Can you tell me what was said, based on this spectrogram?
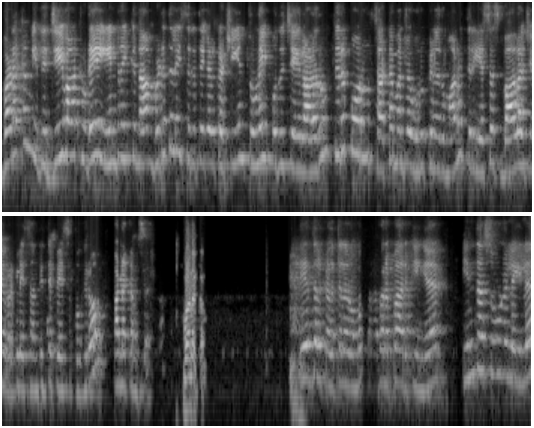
வணக்கம் இது ஜீவா டுடே. இன்றைக்கு நாம் விடுதலை சிறுத்தைகள் கட்சியின் துணை பொதுச் செயலாளரும் திருப்போரூர் சட்டமன்ற உறுப்பினருமான திரு எஸ் எஸ் பாலாஜி அவர்களை சந்தித்து பேச போகிறோம். வணக்கம் சார் வணக்கம். தேர்தல் களத்துல ரொம்ப பரபரப்பா இருக்கீங்க. இந்த சூழ்நிலையில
